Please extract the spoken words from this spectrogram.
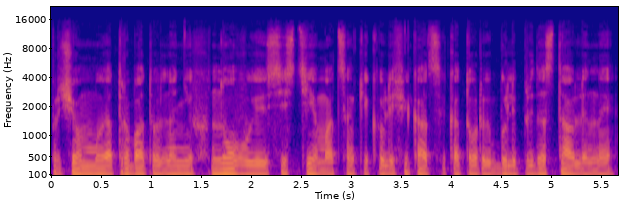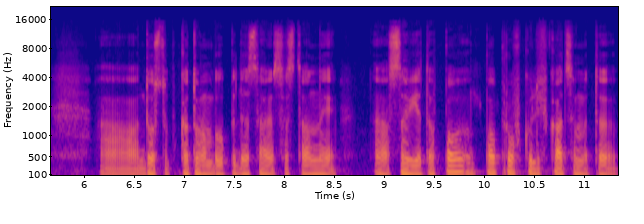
Причем мы отрабатывали на них новые системы оценки квалификации, которые были предоставлены, а, доступ к которым был предоставлен со стороны советов по, по профквалификациям. Это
